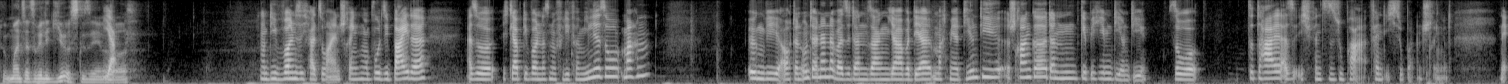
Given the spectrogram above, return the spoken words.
du meinst jetzt religiös gesehen, Ja. oder was? Und die wollen sich halt so einschränken, obwohl sie beide, also ich glaube, die wollen das nur für die Familie so machen. Irgendwie auch dann untereinander, weil sie dann sagen, ja, aber der macht mir die und die Schranke, dann gebe ich ihm die und die. So total, also ich finde es super, fände ich super anstrengend. Nee.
